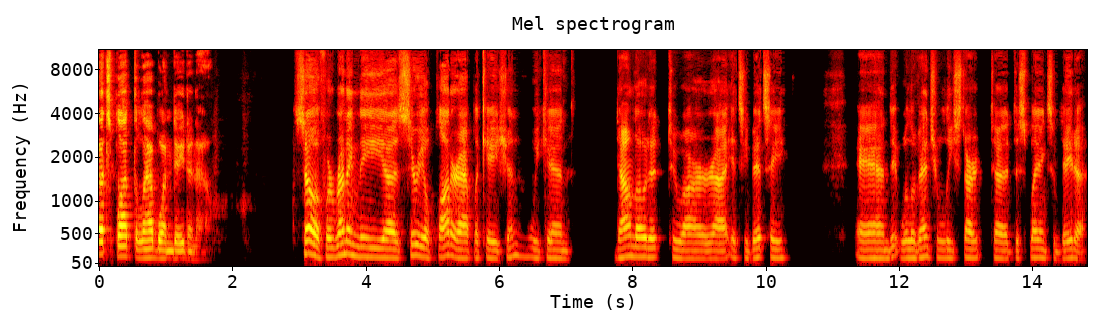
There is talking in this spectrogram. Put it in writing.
Let's plot the Lab 1 data now. So if we're running the uh, serial plotter application, we can download it to our uh, ItsyBitsy, and it will eventually start uh, displaying some data.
